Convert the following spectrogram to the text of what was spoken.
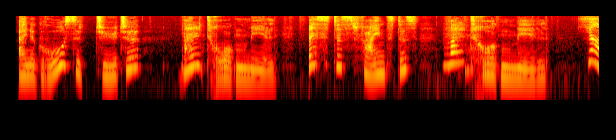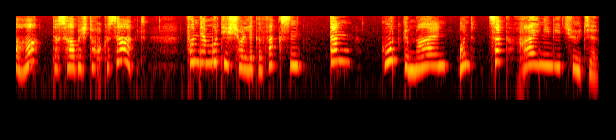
Eine große Tüte Waldroggenmehl. Bestes, feinstes Waldroggenmehl. Ja, das habe ich doch gesagt von der Muttischolle gewachsen, dann gut gemahlen und zack rein in die Tüte.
